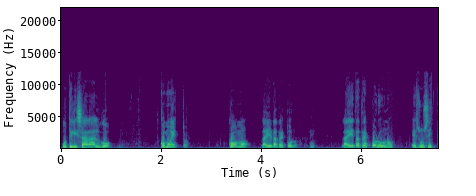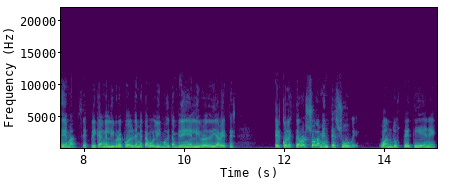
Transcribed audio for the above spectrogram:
utilizar algo como esto, como la dieta 3x1. ¿eh? La dieta 3x1 es un sistema, se explica en el libro de Poder de Metabolismo y también en el libro de Diabetes. El colesterol solamente sube cuando usted tiene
